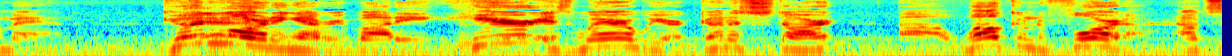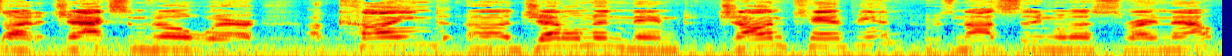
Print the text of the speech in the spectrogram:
Man. Good Yeah. morning, everybody. Here is where we are going to start. Uh, welcome to Florida, outside of Jacksonville, where a kind uh, gentleman named John Campion, who's not sitting with us right now,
